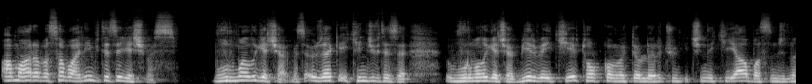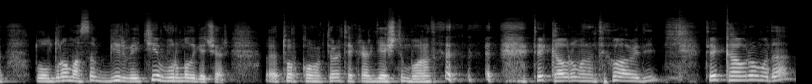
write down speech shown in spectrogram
Ama araba sabahleyin vitese geçmez. Vurmalı geçer. Mesela özellikle ikinci vitese vurmalı geçer. 1 ve 2'ye tork konvektörleri çünkü içindeki yağ basıncını dolduramazsa 1 ve 2'ye vurmalı geçer. E, tork konvektörüne tekrar geçtim bu arada. Tek kavramadan devam edeyim. Tek kavramada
